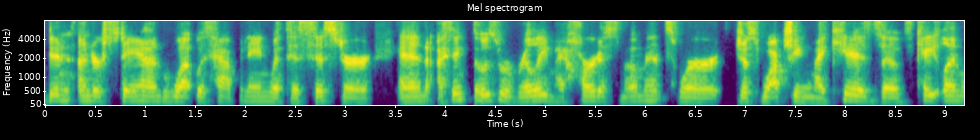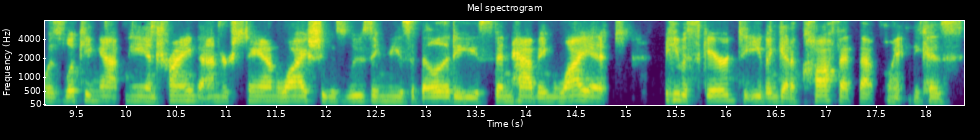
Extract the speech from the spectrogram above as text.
didn't understand what was happening with his sister. And I think those were really my hardest moments were just watching my kids of Katelynn was looking at me and trying to understand why she was losing these abilities, then having Wyatt he was scared to even get a cough at that point because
